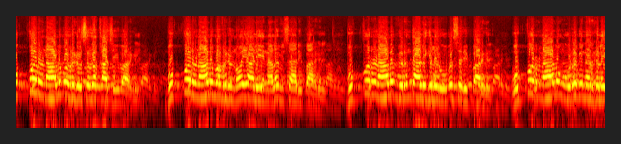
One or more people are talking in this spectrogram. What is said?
ஒவ்வொரு நாளும் அவர்கள் சதக்கா செய்வார்கள். ஒவ்வொரு நாளும் அவர்கள் நோயாளியை நல விசாரிப்பார்கள். ஒவ்வொரு நாளும் விருந்தாளிகளை உபசரிப்பார்கள். ஒவ்வொரு நாளும் உறவினர்களை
